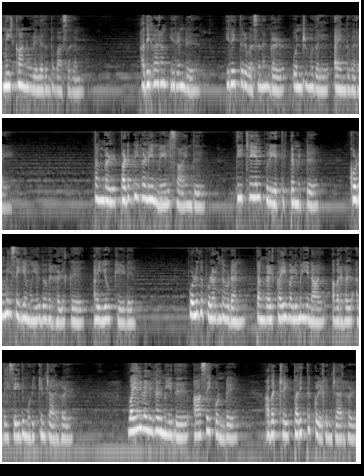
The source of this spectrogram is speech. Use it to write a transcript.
மீகா நூலிலிருந்து வாசகம். அதிகாரம் இரண்டு இறைத்திரு வசனங்கள் ஒன்று முதல் ஐந்து வரை. தங்கள் படுக்கைகளின் மேல் சாய்ந்து தீச்செயல் புரிய திட்டமிட்டு கொடுமை செய்ய முயல்பவர்களுக்கு ஐயோ கேடு. பொழுது புலர்ந்தவுடன் தங்கள் கை வலிமையினால் அவர்கள் அதை செய்து முடிக்கின்றார்கள். வயல்வெளிகள் மீது ஆசை கொண்டு அவற்றை பறித்துக் கொள்கின்றார்கள்.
